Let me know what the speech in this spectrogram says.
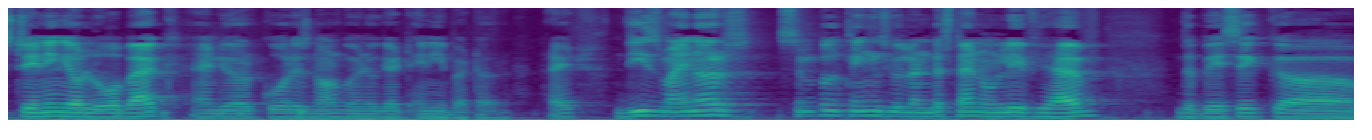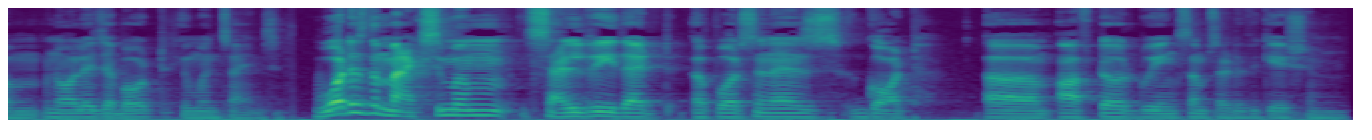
straining your lower back, and your core is not going to get any better. Right? These minor, simple things you'll understand only if you have the basic um, knowledge about human science. What is the maximum salary that a person has got um, after doing some certification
